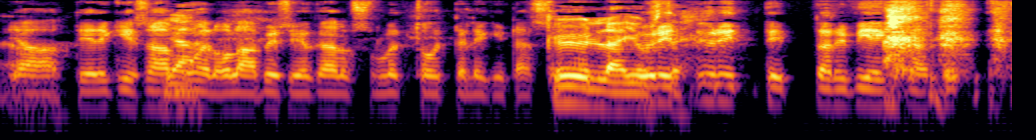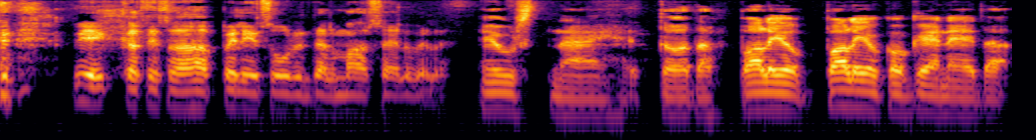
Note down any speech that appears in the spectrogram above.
Ja joo. tietenkin Samuel ja. Olapisi, joka sulle soittelikin tässä. Kyllä, just. Yrit, yritti tori viekkaasti, viekkaasti saada pelisuunnitelmaa selville. Just näin. Että tuota, paljon, paljon kokeneita,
